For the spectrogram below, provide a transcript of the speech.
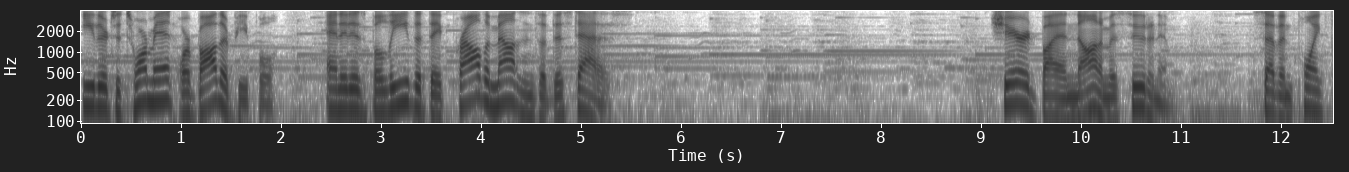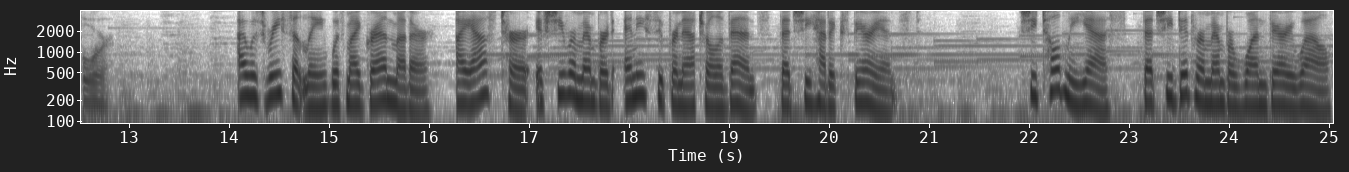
either to torment or bother people, and it is believed that they prowl the mountains of this status. Shared by anonymous pseudonym 7.4 I was recently with my grandmother. I asked her if she remembered any supernatural events that she had experienced. She told me yes, that she did remember one very well.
